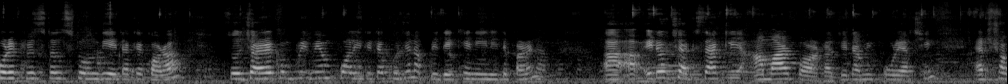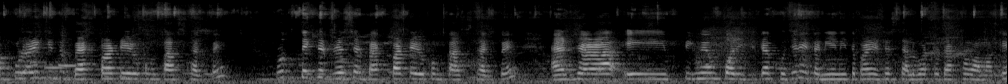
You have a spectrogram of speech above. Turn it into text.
করে ক্রিস্টাল স্টোন দিয়ে এটাকে করা। সো যারা এরকম প্রিমিয়াম কোয়ালিটিটা খুঁজেন, আপনি দেখে নিয়ে নিতে পারেন। এটা হচ্ছে এক্স্যাক্টলি আমার পরাটা যেটা আমি পরে আছি। আর সবগুলোরই কিন্তু ব্যাক পার্টে এরকম কাজ থাকবে। প্রত্যেকটা ড্রেসের ব্যাক পার্টে এরকম কাজ থাকবে। অ্যান্ড যারা এই প্রিমিয়াম কোয়ালিটিটা খুঁজেন, এটা নিয়ে নিতে পারেন। এটা সালোয়ারটা দেখাও আমাকে।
